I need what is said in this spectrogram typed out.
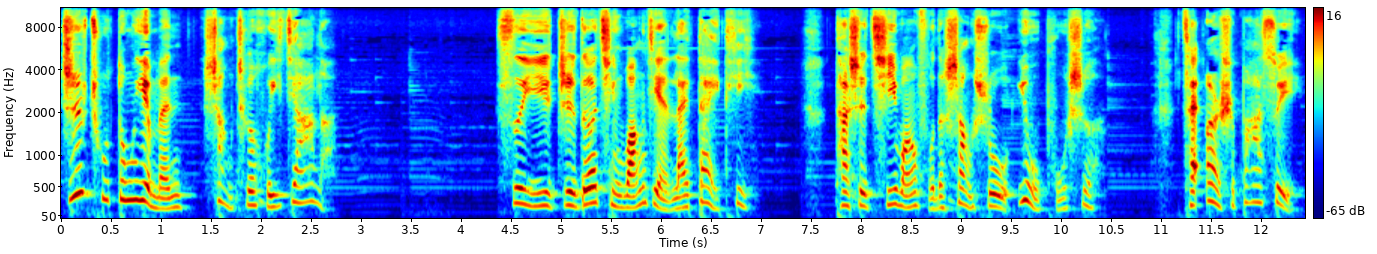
直出东掖门，上车回家了。司仪只得请王翦来代替，他是齐王府的尚书右仆射，才二十八岁，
